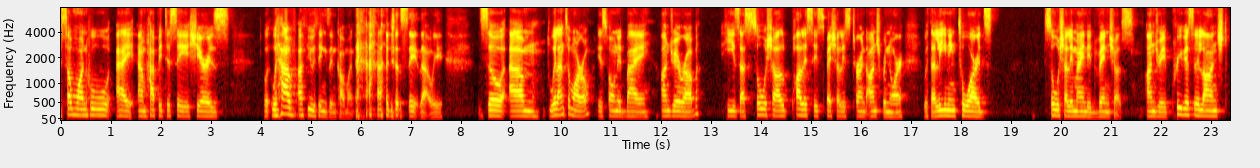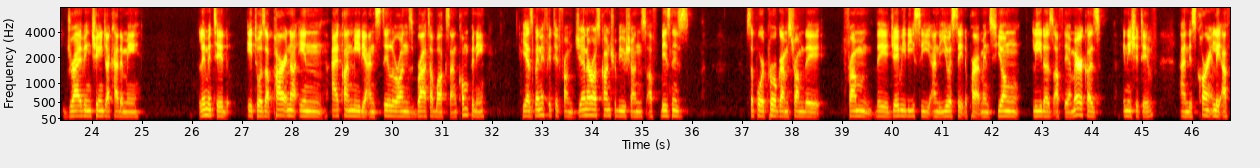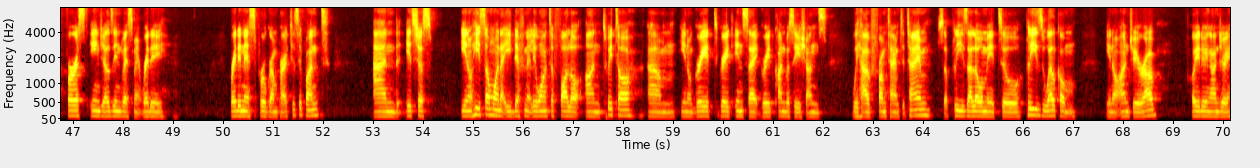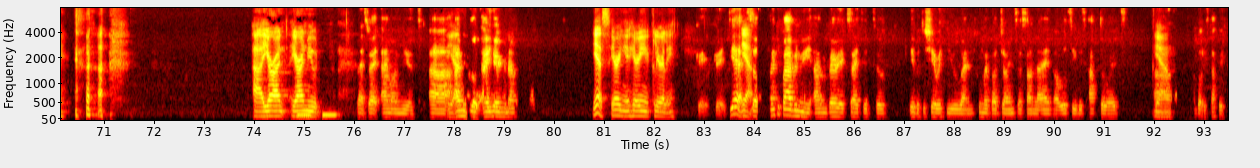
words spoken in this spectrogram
someone who I am happy to say shares we have a few things in common. I'll just say it that way. So, um, Will and Tomorrow is founded by Andre Robb. He's a social policy specialist turned entrepreneur with a leaning towards socially minded ventures. Andre previously launched Driving Change Academy Limited. It was a partner in Icon Media and still runs Brata Box and Company, he has benefited from generous contributions of business support programs from the from the JBDC and the US State Department's Young Leaders of the Americas initiative and is currently a First Angels Investment Ready Readiness Program participant. And it's just, you know, he's someone that you definitely want to follow on Twitter. Um, you know, great, great insight, great conversations we have from time to time. So please allow me to please welcome, you know, Andre Robb. How are you doing, Andre? uh, you're on you're on mute. That's right. I'm on mute. Uh, yeah. I'm good. Are you hearing me now? Yes, hearing you, hearing you clearly. Great, great. Yeah. yeah. So thank you for having me. I'm very excited to be able to share with you and whomever joins us online or will see this afterwards yeah. Uh, about this topic.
